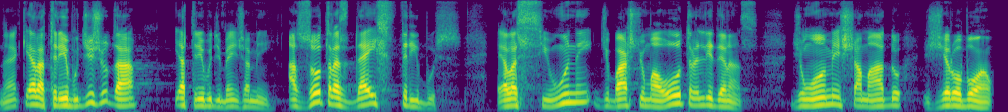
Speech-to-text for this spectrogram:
né? que era a tribo de Judá e a tribo de Benjamim. As outras dez tribos, elas se unem debaixo de uma outra liderança, de um homem chamado Jeroboão.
